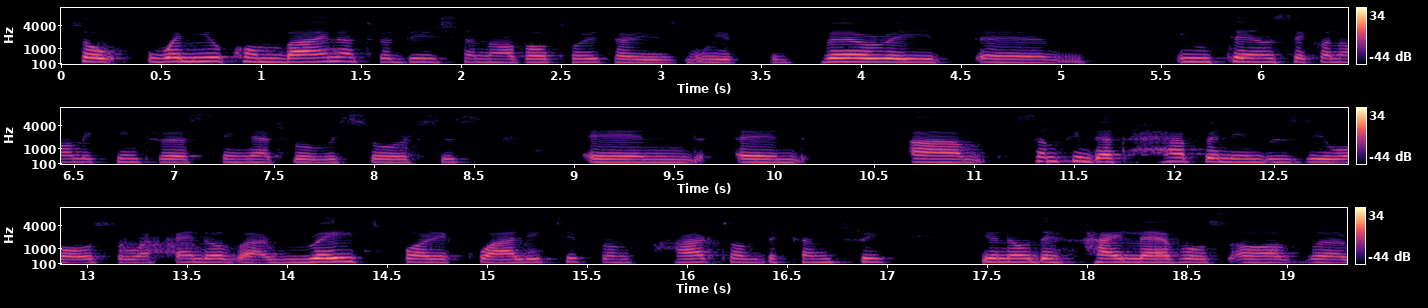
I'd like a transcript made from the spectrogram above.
So when you combine a tradition of authoritarianism with very um, intense economic interests in natural resources, and and um, something that happened in Brazil also a kind of a rate for equality from part of the country, you know, the high levels of uh,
